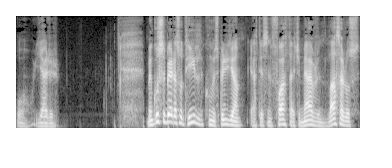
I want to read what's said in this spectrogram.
og gjerrer. Men gusse ber det så til, kunne vi spyrja, at det sin fata ikkje mævren Lazarus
